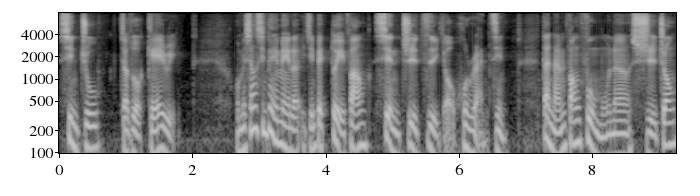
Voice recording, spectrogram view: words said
姓朱，叫做 Gary。我们相信妹妹呢已经被对方限制自由或软禁，但男方父母呢始终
